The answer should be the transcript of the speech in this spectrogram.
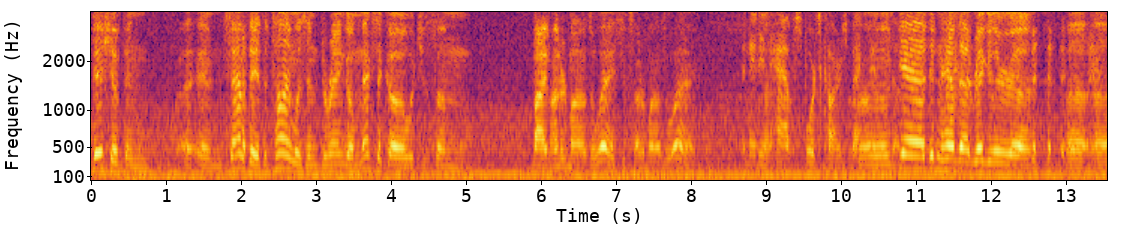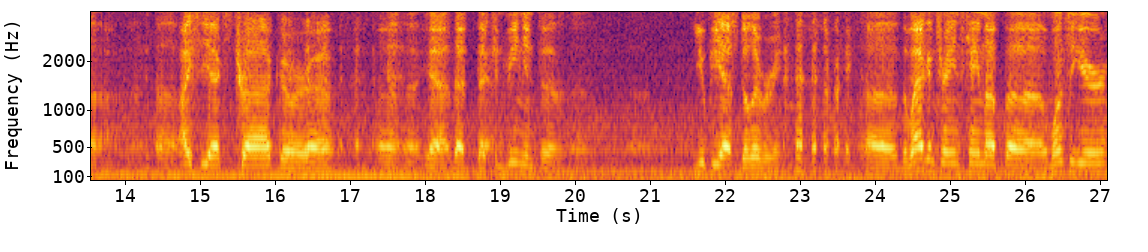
bishop in uh, in Santa Fe at the time was in Durango, Mexico, which is some 500 miles away, 600 miles away. And they didn't uh, have sports cars back uh, then. So. Yeah, didn't have that regular uh, uh, uh, ICX truck or yeah, that that yeah. convenient. UPS delivery. right. the wagon trains came up once a year,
